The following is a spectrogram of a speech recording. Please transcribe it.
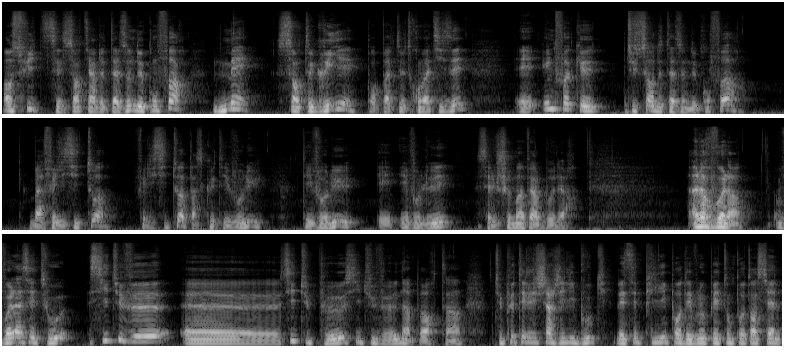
Ensuite, c'est sortir de ta zone de confort, mais sans te griller pour pas te traumatiser. Et une fois que tu sors de ta zone de confort, bah félicite-toi. Félicite-toi parce que tu évolues. Tu évolues et évoluer, c'est le chemin vers le bonheur. Alors voilà, voilà c'est tout. Si tu veux, euh, si tu peux, si tu veux, n'importe, hein, tu peux télécharger l'ebook Les 7 piliers pour développer ton potentiel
